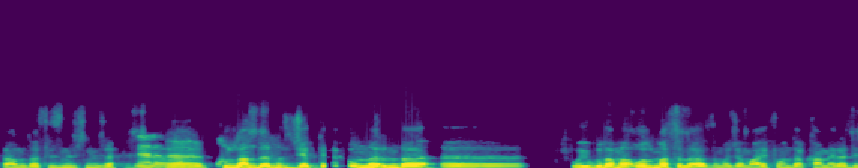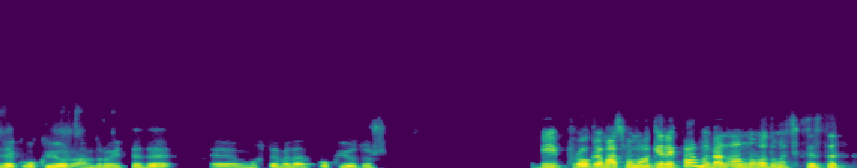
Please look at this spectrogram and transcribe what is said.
tam da sizin üstünüze. Merhaba. Ee, kullandığımız cep telefonlarında e, uygulama olması lazım hocam. iPhone'da kamera direkt okuyor. Android'de de e, muhtemelen okuyordur. Bir program açmama gerek var mı? Ben anlamadım açıkçası.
